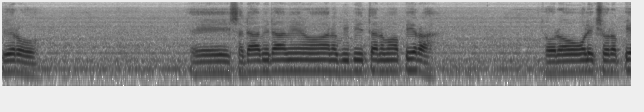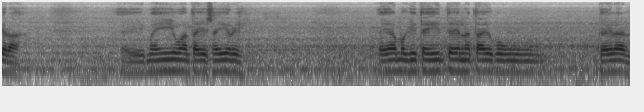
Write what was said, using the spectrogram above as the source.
Pero eh sa dami-dami ng mga nagbibenta ng mga pera o nangunguleksyon ng pera eh may iwan tayo sa ire kaya maghintay-hintay lang tayo kung kailan.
